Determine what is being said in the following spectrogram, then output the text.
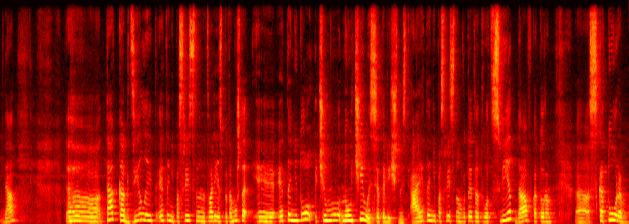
да, Э, так, как делает это непосредственно Творец, потому что э, это не то, чему научилась эта личность, а это непосредственно вот этот вот свет, да, в котором, э, с которым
